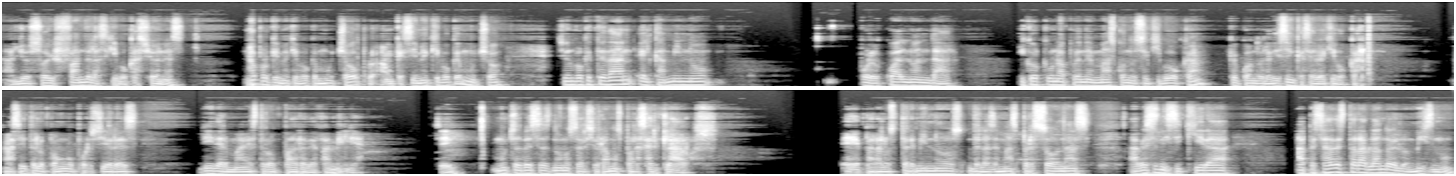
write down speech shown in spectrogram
ah, yo soy fan de las equivocaciones, no porque me equivoque mucho, aunque sí me equivoque mucho, sino porque te dan el camino por el cual no andar. Y creo que uno aprende más cuando se equivoca que cuando le dicen que se va a equivocar. Así te lo pongo por si eres líder, maestro, padre de familia. ¿Sí? Muchas veces no nos cercioramos para ser claros. Eh, para los términos de las demás personas. A veces ni siquiera, a pesar de estar hablando de lo mismo,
